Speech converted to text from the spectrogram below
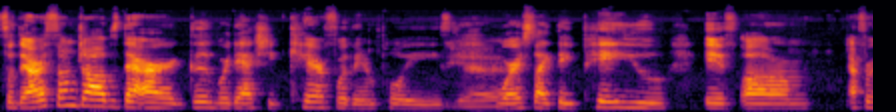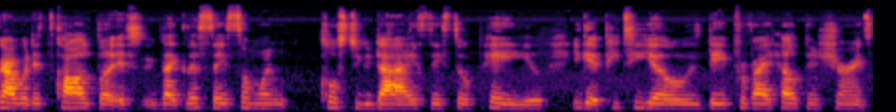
So there are some jobs that are good where they actually care for the employees, Yeah. where it's like they pay you if um I forgot what it's called, but it's like let's say someone close to you dies, they still pay you. You get PTOs, they provide health insurance.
